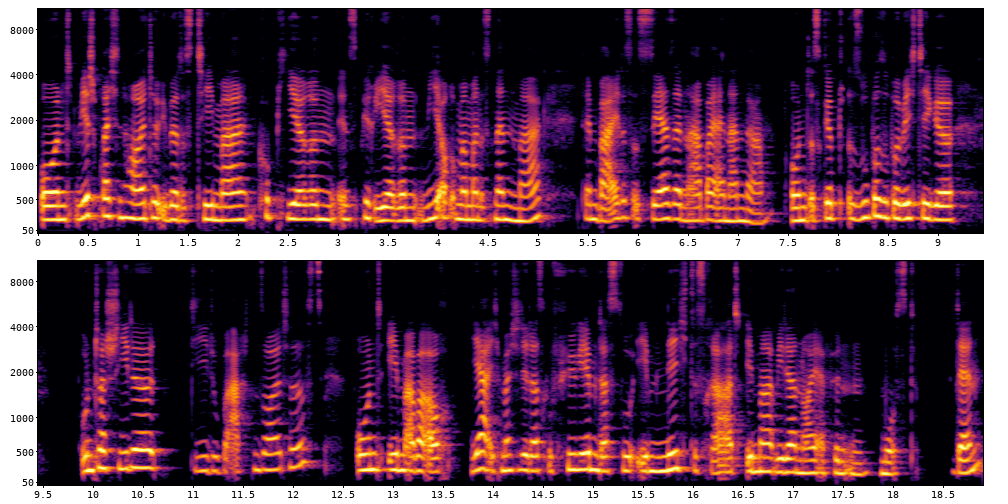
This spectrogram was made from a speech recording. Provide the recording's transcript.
Und wir sprechen heute über das Thema Kopieren, Inspirieren, wie auch immer man es nennen mag, denn beides ist sehr, sehr nah beieinander. Und es gibt super, super wichtige Unterschiede, die du beachten solltest. Und eben aber auch, ja, ich möchte dir das Gefühl geben, dass du eben nicht das Rad immer wieder neu erfinden musst. Denn,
